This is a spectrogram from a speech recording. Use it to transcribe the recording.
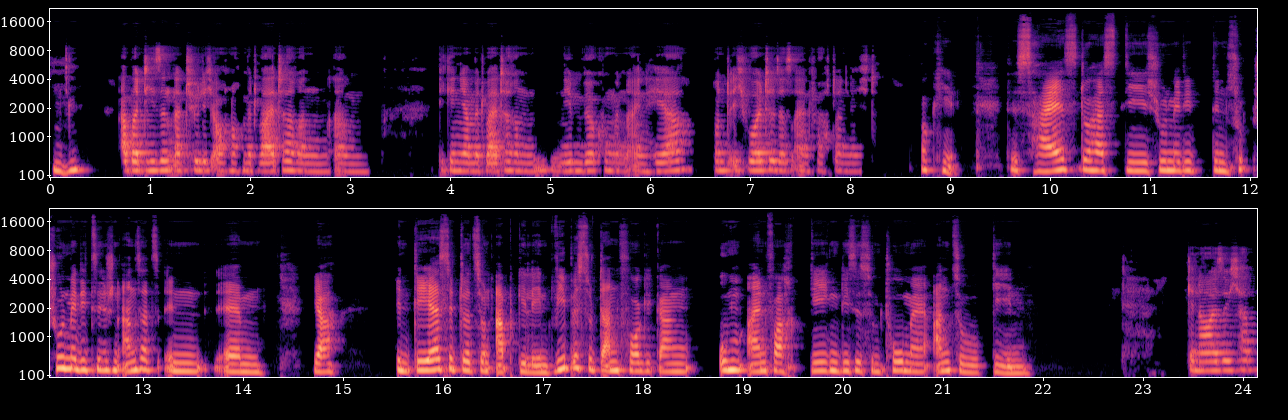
Mhm. Aber die sind natürlich auch noch mit weiteren, ähm, die gehen ja mit weiteren Nebenwirkungen einher. Und ich wollte das einfach dann nicht. Okay. Das heißt, du hast die Schulmedi den Schu schulmedizinischen Ansatz in, ähm, ja, in der Situation abgelehnt. Wie bist du dann vorgegangen, um einfach gegen diese Symptome anzugehen? Genau, also ich habe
